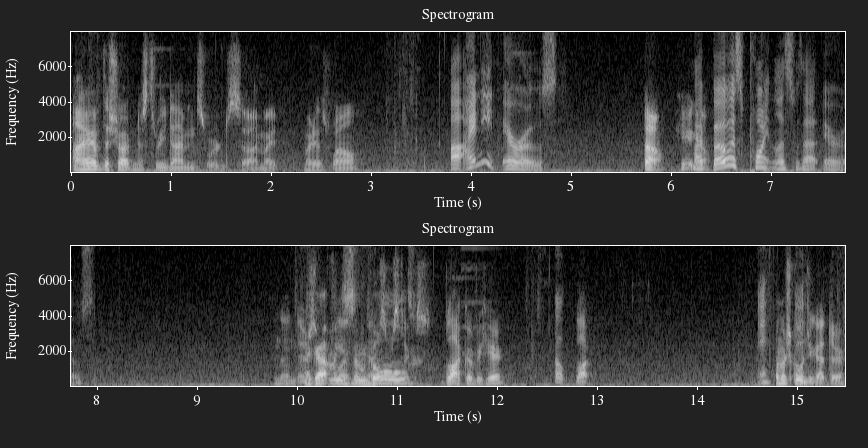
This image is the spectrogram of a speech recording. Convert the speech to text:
I have the sharpness three diamond sword, so I might might as well. uh, I need arrows. Oh, here you go. My go. bow is pointless without arrows. And then I there's got me some gold. sticks. Block over here. Oh. block. Eh, How much gold you got there?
